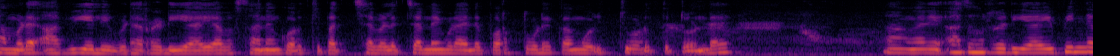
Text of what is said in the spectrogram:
നമ്മുടെ അവിയൽ ഇവിടെ റെഡിയായി. അവസാനം കുറച്ച് പച്ച വെളിച്ചെണ്ണയും കൂടെ അതിന്റെ പുറത്തൂടെയൊക്കെ അങ്ങ് ഒഴിച്ചു കൊടുത്തിട്ടുണ്ട്. അങ്ങനെ അതും റെഡിയായി. പിന്നെ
